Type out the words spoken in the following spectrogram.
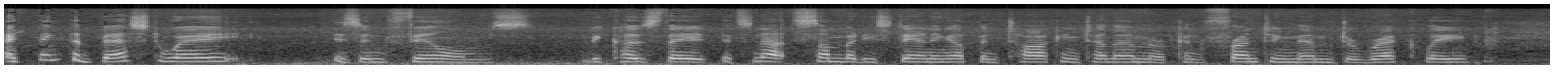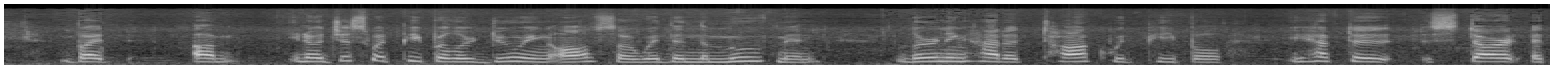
I think the best way is in films because they it's not somebody standing up and talking to them or confronting them directly, but um, you know just what people are doing also within the movement, learning how to talk with people. You have to start at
